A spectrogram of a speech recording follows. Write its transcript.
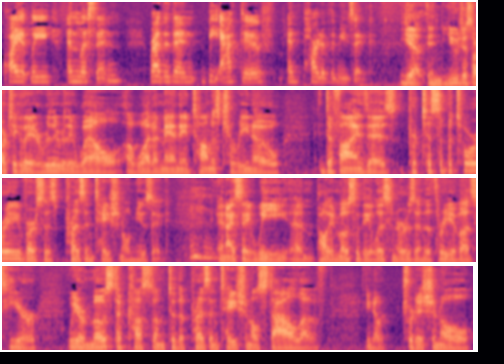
quietly and listen rather than be active and part of the music. Yeah, and you just articulated really, really well uh, what a man named Thomas Turino defines as participatory versus presentational music. Mm-hmm. And I say we, and probably most of the listeners and the three of us here, we are most accustomed to the presentational style of, you know, traditional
